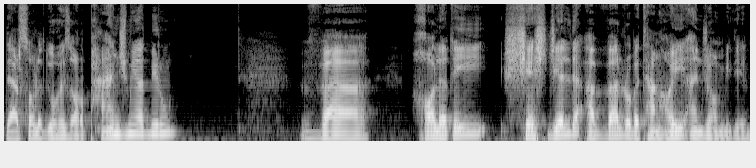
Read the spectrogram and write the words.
در سال 2005 میاد بیرون. و خالقی شش جلد اول رو به تنهایی انجام میده.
